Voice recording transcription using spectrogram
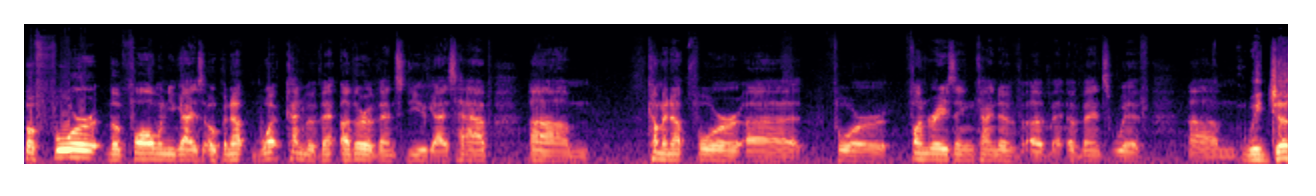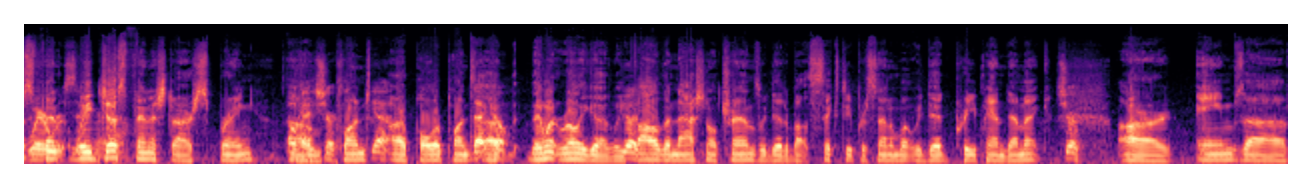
before the fall when you guys open up? What kind of event other events do you guys have um, coming up for uh, for fundraising kind of, of events with? Um, We just fin- we right just now. finished our spring Okay, um, sure. plunge Yeah. our polar plunge. Uh, they went really good. We Good. followed the national trends. We did about sixty percent of what we did pre-pandemic. sure. Our Ames uh,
